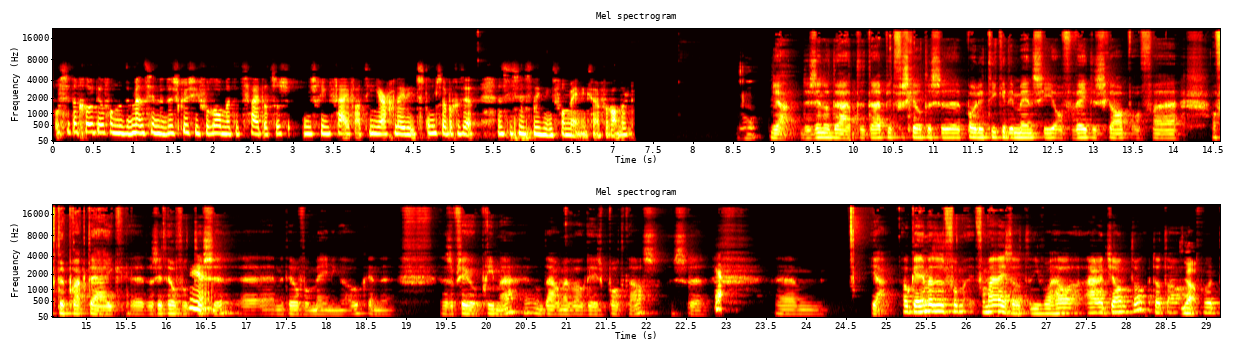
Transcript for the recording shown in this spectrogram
Of zit een groot deel van de mensen in de discussie vooral met het feit dat ze misschien vijf à tien jaar geleden iets stoms hebben gezet en ze sindsdien niet van mening zijn veranderd? Ja, dus inderdaad, daar heb je het verschil tussen politieke dimensie of wetenschap of, uh, of de praktijk. Uh, er zit heel veel tussen, uh, met heel veel meningen ook. En dat is op zich ook prima, hè, want daarom hebben we ook deze podcast. Dus, ja. Um, ja, oké, okay, maar voor, voor mij is dat in ieder geval heel Arend Jan toch? Dat antwoord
